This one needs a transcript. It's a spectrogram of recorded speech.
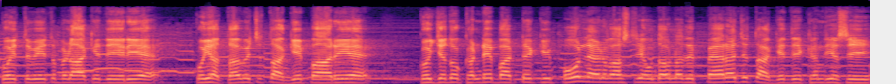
ਕੋਈ ਤਵੀਤ ਬਣਾ ਕੇ ਦੇ ਰਿਹਾ ਹੈ, ਕੋਈ ਹੱਥਾਂ ਵਿੱਚ ਧਾਗੇ ਪਾ ਰਿਹਾ ਹੈ, ਕੋਈ ਜਦੋਂ ਖੰਡੇ ਬਾਟੇ ਕੀ ਪੋਹ ਲੈਣ ਵਾਸਤੇ ਆਉਂਦਾ, ਉਹਨਾਂ ਦੇ ਪੈਰਾਂ 'ਚ ਧਾਗੇ ਦੇਖਣ ਦੀ ਅਸੀਂ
